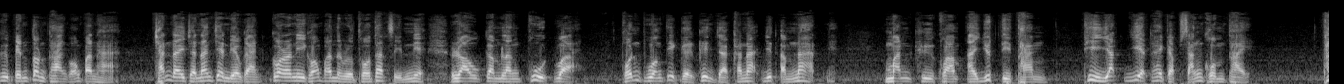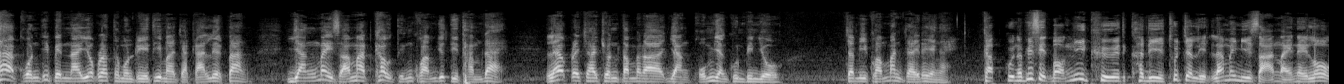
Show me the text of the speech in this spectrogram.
คือเป็นต้นทางของปัญหา ชั้นใดฉะนั้นเช่นเดียวกัน กรณีของพันตำรวจโททักษิณเนี่ยเรากำลังพูดว่าผลพวงที่เกิดขึ้นจากคณะยึดอำนาจเนี่ยมันคือความอายุติธรรมที่ยัดเยียดให้กับสังคมไทย ถ้าคนที่เป็นนายกรัฐมนตรีที่มาจากการเลือกตั้ง ยังไม่สามารถเข้าถึงความยุติธรรมได้ แล้วประชาชนธรรมดาอย่างผมอย่างคุณพินโย จะมีความมั่นใจได้ยังไง กับคุณอภิสิทธิ์บอกนี่คือคดีทุจริต และไม่มีศาลไหนในโลก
